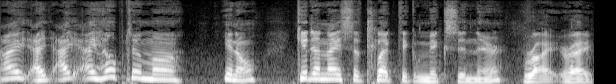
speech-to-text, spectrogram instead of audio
I, I, I helped him uh, you know, get a nice eclectic mix in there. Right, right.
